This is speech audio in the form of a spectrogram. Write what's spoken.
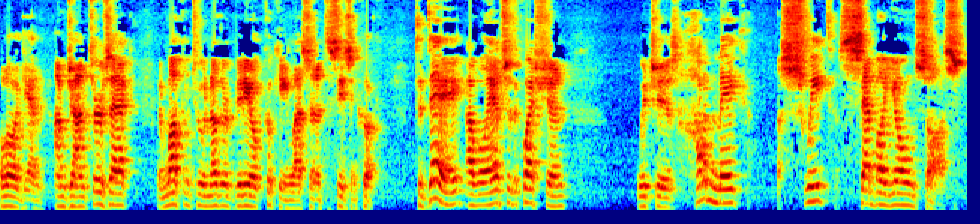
Hello again, I'm John Turzak and welcome to another video cooking lesson at the Seasoned Cook. Today I will answer the question which is how to make a sweet sabayon sauce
